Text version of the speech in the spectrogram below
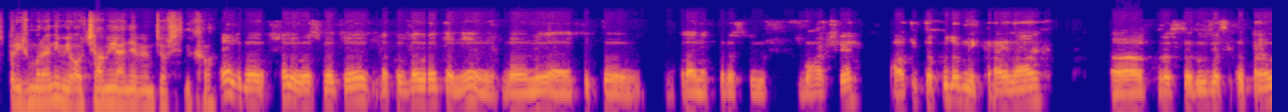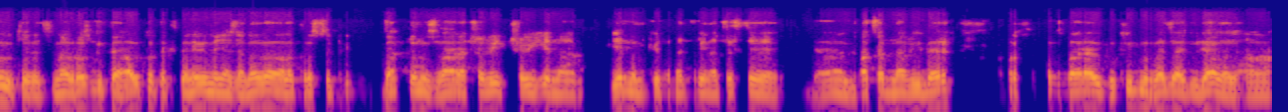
s prižmurenými očami a neviem čo všetko. Nie, lebo všade vo svete, ako v Európe nie veľmi a v týchto krajinách, ktoré sú už bohatšie, ale v týchto chudobných krajinách uh, proste ľudia si opravujú tie veci. Majú rozbité auto, tak si to nevymenia za nové, ale proste prídu k tomu zváračovi, čo ich je na jednom kilometri na ceste ja neviem, 20 na výber a proste zvárajú tú chybnú vec a idú ďalej a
